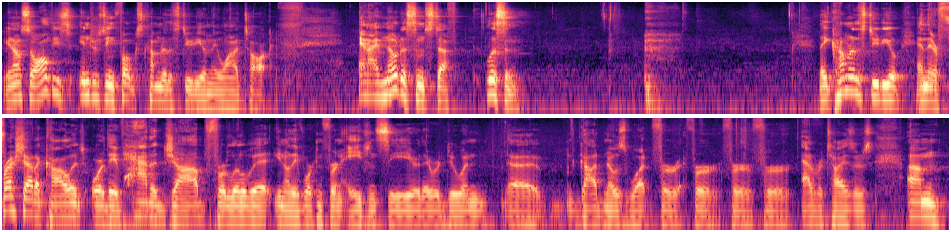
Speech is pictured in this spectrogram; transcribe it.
You know, so all these interesting folks come to the studio and they want to talk. And I've noticed some stuff. Listen, they come to the studio and they're fresh out of college or they've had a job for a little bit. You know, they've working for an agency or they were doing uh, God knows what for, for, for, for advertisers. Um,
